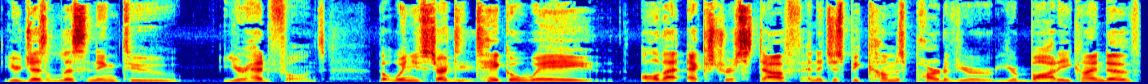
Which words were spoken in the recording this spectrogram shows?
you're just listening to your headphones. But when you start to mm-hmm. take away all that extra stuff and it just becomes part of your your body kind of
